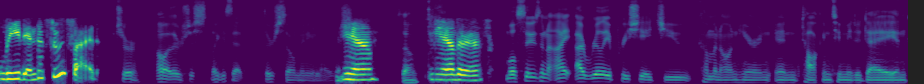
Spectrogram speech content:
lead into suicide. Sure. Oh, there's just like I said, there's so many layers. Yeah, So yeah, there is. Well, Susan, I, I really appreciate you coming on here and, and talking to me today. And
